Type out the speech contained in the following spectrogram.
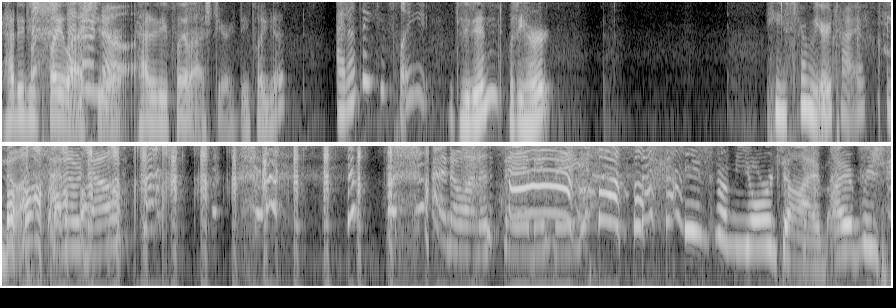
how did he play last year? know. How did he play last year? Did he play good? I don't think he played. He didn't. Was he hurt? He's from your time. No, I don't know. I don't want to say anything. He's from your time. I appreciate.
